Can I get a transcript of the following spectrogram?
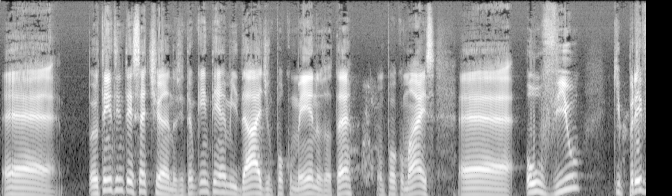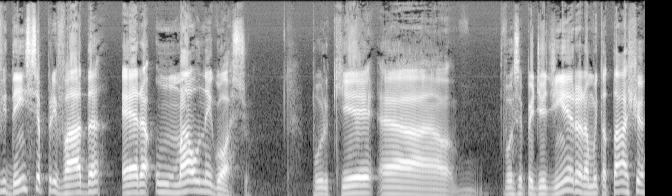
é... eu tenho 37 anos, então quem tem a minha idade, um pouco menos até, um pouco mais, é... ouviu que previdência privada era um mau negócio. Porque é... você perdia dinheiro, era muita taxa,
